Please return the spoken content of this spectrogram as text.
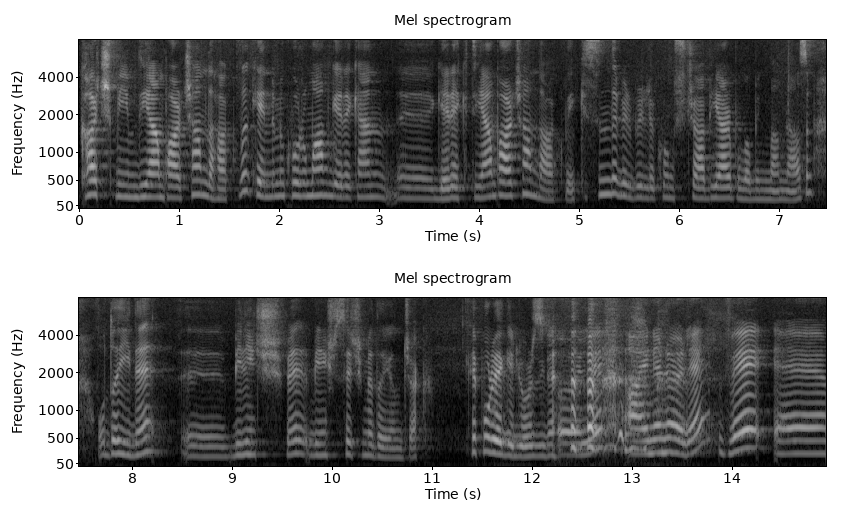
kaçmayayım diyen parçam da haklı. Kendimi korumam gereken e, gerek diyen parçam da haklı. İkisinin de birbiriyle konuşacağı bir yer bulabilmem lazım. O da yine e, bilinç ve bilinçli seçime dayanacak. Hep oraya geliyoruz yine. Öyle, aynen öyle ve e,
